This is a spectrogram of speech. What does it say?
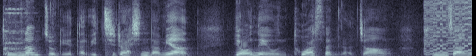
동남 쪽에다 위치를 하신다면 연애운 도화살이라죠. 굉장히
